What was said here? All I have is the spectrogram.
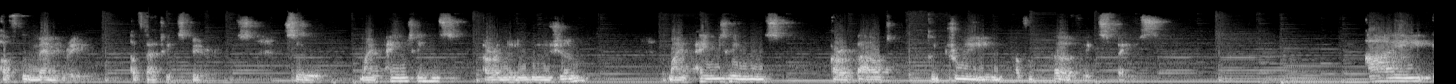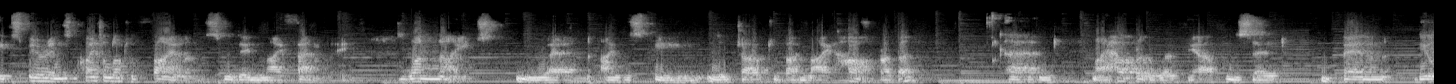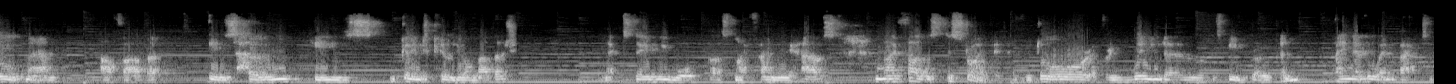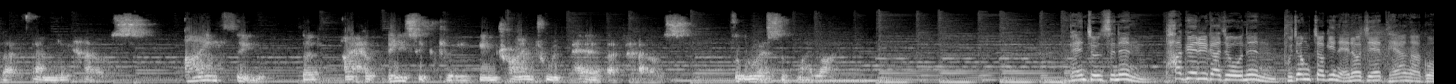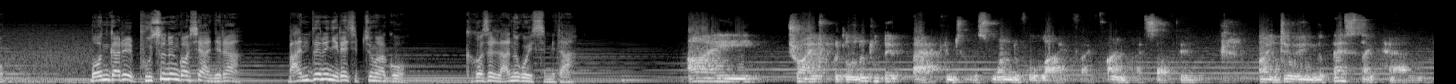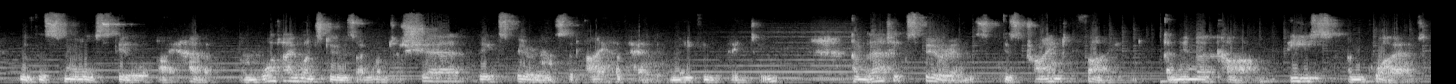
of the memory of that experience. So my paintings are an illusion. My paintings are about a dream of a perfect space. I experienced quite a lot of violence within my family. One night, when I was being looked after by my half brother, and my half brother woke me up and said, Ben, the old man, our father, is home. He's going to kill your mother. Next day, we walked past my family house, my father's destroyed it. Every door, every window has been broken. I never went back to that family house. I think that I have basically been trying to repair that house for the rest of my life. 벤 존슨은 파괴를 가져오는 부정적인 에너지에 대항하고 뭔가를 부수는 것이 아니라 만드는 일에 집중하고 그것을 나누고 있습니다. I try to put a little bit back into this wonderful life I find myself in by doing the best I can with the small skill I have. And what I want to do is I want to share the experience that I have had in making the painting. And that experience is trying to find an inner calm, peace and quiet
